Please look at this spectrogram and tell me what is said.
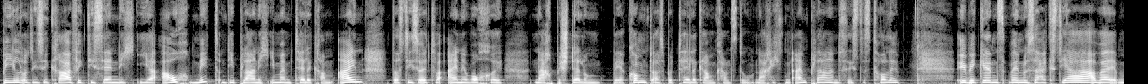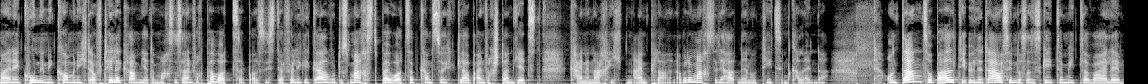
Bild oder diese Grafik, die sende ich ihr auch mit und die plane ich immer im Telegram ein, dass die so etwa eine Woche nach Bestellung bekommt. Also bei Telegram kannst du Nachrichten einplanen, das ist das Tolle. Übrigens, wenn du sagst, ja, aber meine Kunden, die kommen nicht auf Telegram, ja, dann machst du es einfach per WhatsApp. Also ist ja völlig egal, wo du es machst. Bei WhatsApp kannst du, ich glaube, einfach Stand jetzt keine Nachrichten einplanen. Aber dann machst du dir halt eine Notiz im Kalender. Und dann, sobald die Öle da sind, also das geht ja mittlerweile,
